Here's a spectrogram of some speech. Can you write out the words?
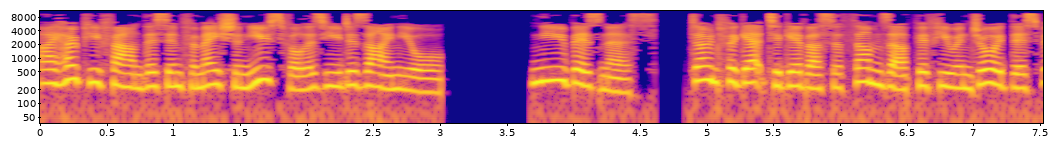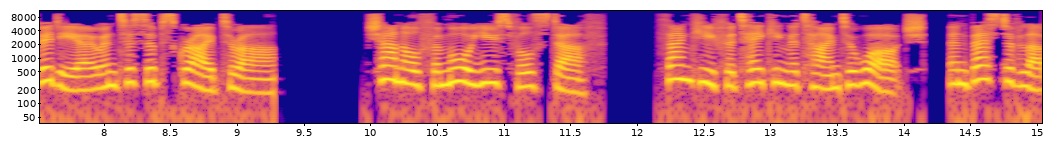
I hope you found this information useful as you design your new business. Don't forget to give us a thumbs up if you enjoyed this video and to subscribe to our channel for more useful stuff. Thank you for taking the time to watch, and best of luck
